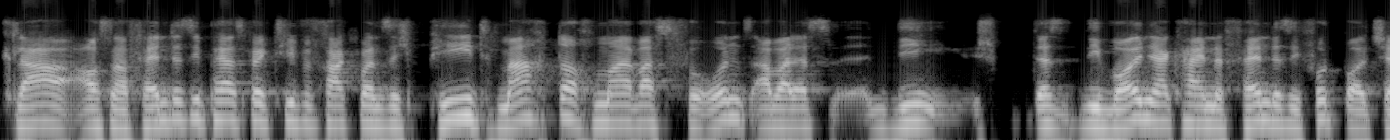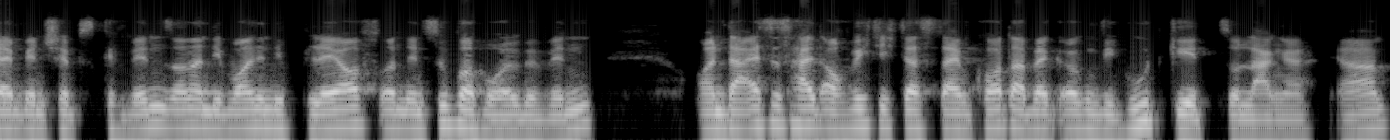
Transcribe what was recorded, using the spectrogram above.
klar, aus einer Fantasy-Perspektive fragt man sich, Pete, mach doch mal was für uns, aber das, die, das, die wollen ja keine Fantasy-Football-Championships gewinnen, sondern die wollen in die Playoffs und den Super Bowl gewinnen. Und da ist es halt auch wichtig, dass deinem Quarterback irgendwie gut geht, so lange, ja.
